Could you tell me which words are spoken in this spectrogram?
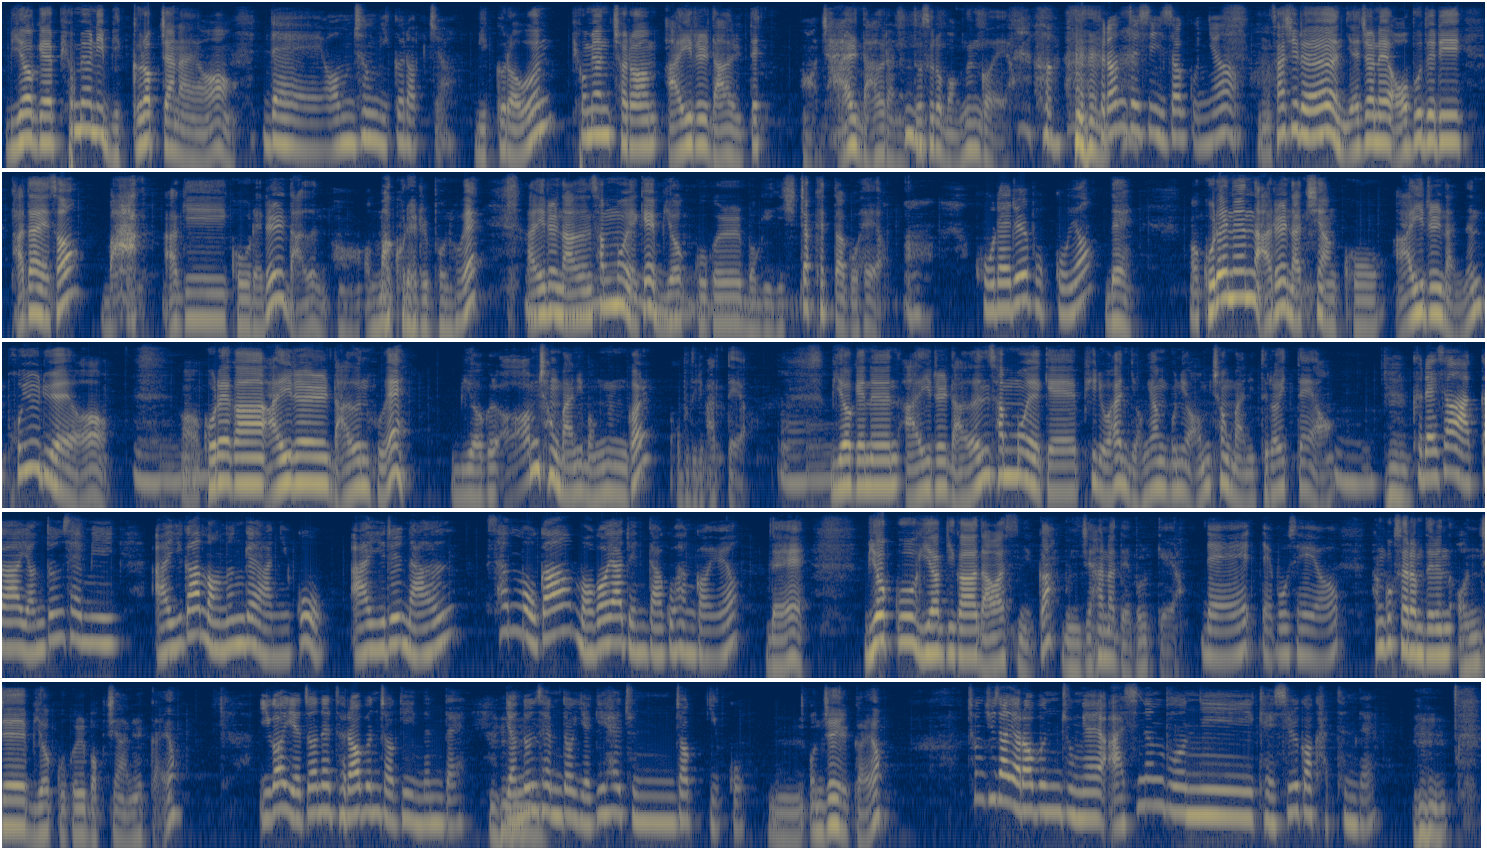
미역의 표면이 미끄럽잖아요. 네, 엄청 미끄럽죠. 미끄러운 표면처럼 아이를 낳을 때잘 낳으라는 뜻으로 먹는 거예요. 그런 뜻이 있었군요. 음, 사실은 예전에 어부들이 바다에서 막 아기 고래를 낳은 어, 엄마 고래를 본 후에 아이를 낳은 산모에게 미역국을 먹이기 시작했다고 해요. 어, 고래를 볶고요. 네. 어, 고래는 알을 낳지 않고 아이를 낳는 포유류예요. 음, 어, 고래가 아이를 낳은 후에 미역을 엄청 많이 먹는 걸 어부들이 봤대요. 음, 미역에는 아이를 낳은 산모에게 필요한 영양분이 엄청 많이 들어있대요. 음. 음, 그래서 아까 연돈샘이 아이가 먹는 게 아니고 아이를 낳은 산모가 먹어야 된다고 한 거예요? 네. 미역국 이야기가 나왔으니까 문제 하나 내볼게요. 네, 내보세요. 한국 사람들은 언제 미역국을 먹지 않을까요? 이거 예전에 들어본 적이 있는데 음, 연돈쌤도 얘기해 준 적 있고 음, 언제일까요? 청취자 여러분 중에 아시는 분이 계실 것 같은데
